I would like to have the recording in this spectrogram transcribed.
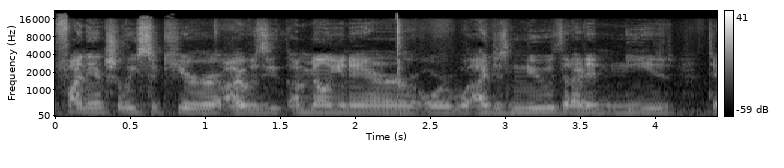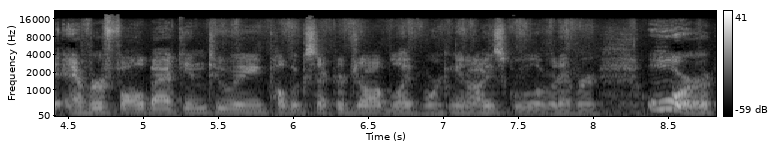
financially secure. I was a millionaire, or I just knew that I didn't need to ever fall back into a public sector job like working at a high school or whatever. Or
